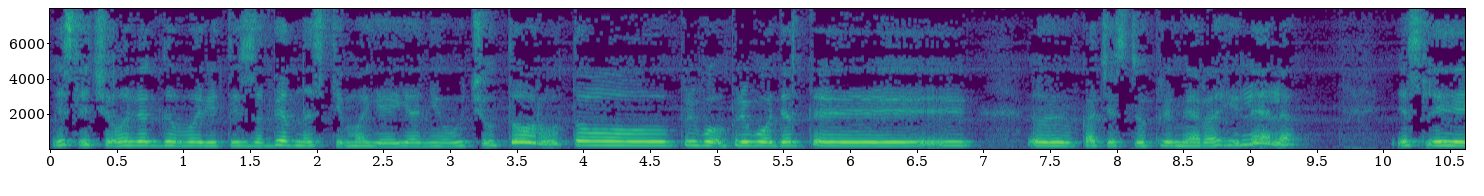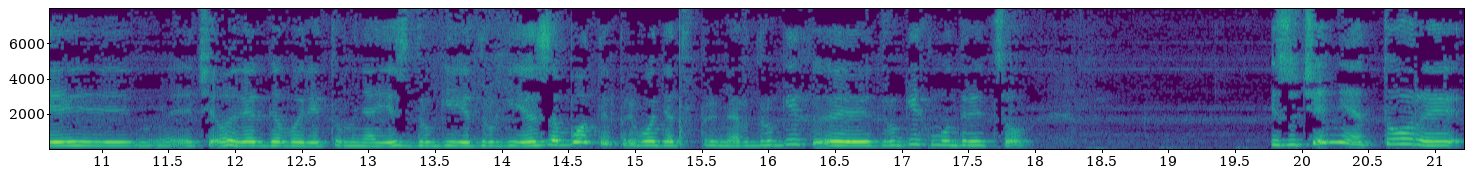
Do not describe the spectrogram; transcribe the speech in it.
Если человек говорит, из-за бедности моей я не учу Тору, то приводят э, э, в качестве примера Гилеля – если человек говорит, у меня есть другие, другие заботы, приводят в пример других, э, других мудрецов. Изучение Торы,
